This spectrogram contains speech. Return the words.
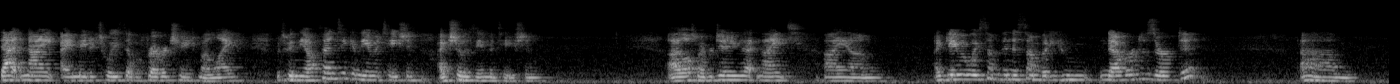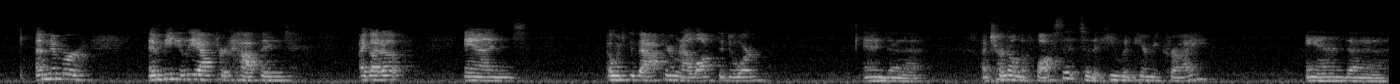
That night, I made a choice that would forever change my life. Between the authentic and the imitation, I chose the imitation. I lost my virginity that night. I, um, I gave away something to somebody who never deserved it. Um, I remember immediately after it happened, I got up and I went to the bathroom and I locked the door. And uh, I turned on the faucet so that he wouldn't hear me cry. And uh,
